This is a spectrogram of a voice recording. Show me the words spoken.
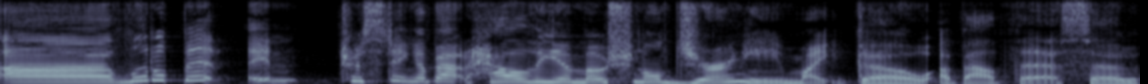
a little bit interesting about how the emotional journey might go about this. So,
